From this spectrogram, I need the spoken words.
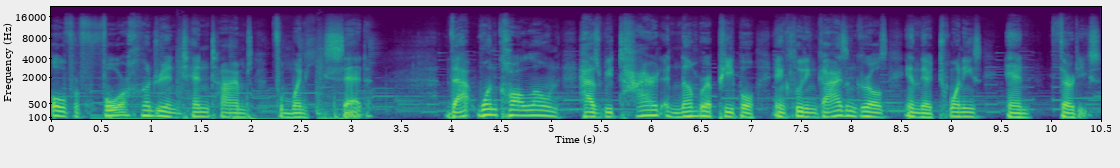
over 410 times from when he said. That one call alone has retired a number of people, including guys and girls in their 20s and 30s.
